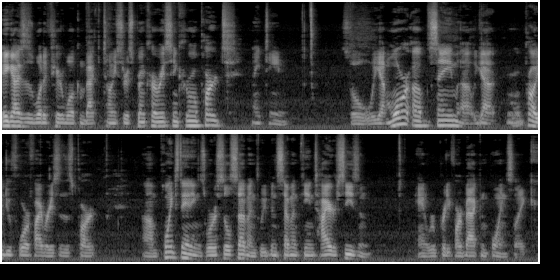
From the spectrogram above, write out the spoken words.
Hey guys, this is What If here. Welcome back to Tony Stewart Sprint Car Racing Career Part 19. So we got more of the same. Uh, we got we'll probably do four or five races this part. Um, point standings, we're still seventh. We've been seventh the entire season, and we're pretty far back in points, like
